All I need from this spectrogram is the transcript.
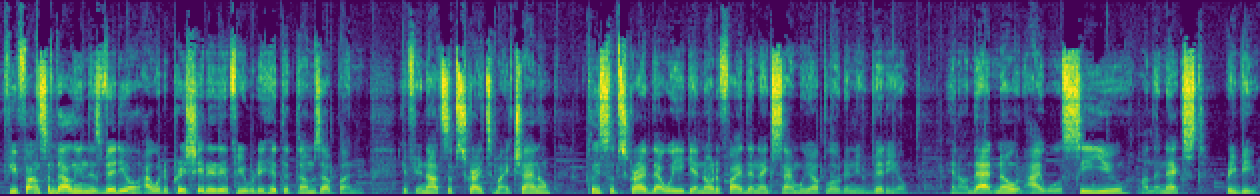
If you found some value in this video, I would appreciate it if you were to hit the thumbs up button. If you're not subscribed to my channel, please subscribe that way you get notified the next time we upload a new video. And on that note, I will see you on the next review.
